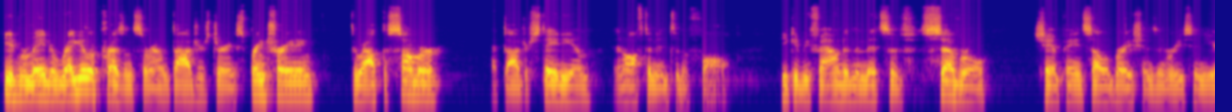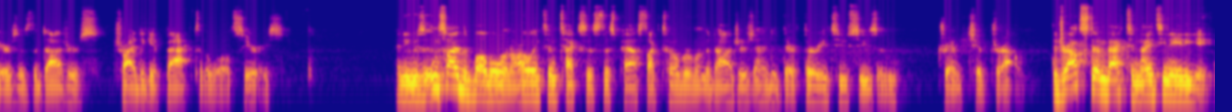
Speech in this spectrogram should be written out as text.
He had remained a regular presence around Dodgers during spring training, throughout the summer, at Dodger Stadium, and often into the fall. He could be found in the midst of several champagne celebrations in recent years as the Dodgers tried to get back to the World Series. And he was inside the bubble in Arlington, Texas this past October when the Dodgers ended their 32 season championship drought. The drought stemmed back to 1988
